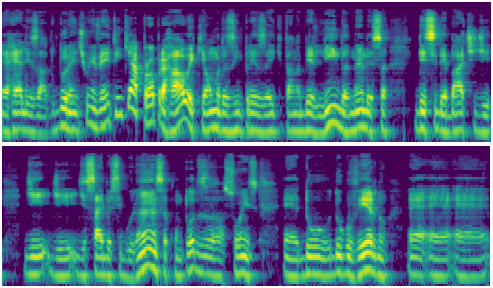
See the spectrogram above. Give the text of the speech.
é, realizado durante um evento em que a própria Huawei, que é uma das empresas aí que está na berlinda né, dessa, desse debate de, de, de, de cibersegurança, com todas as ações é, do, do governo é, é,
